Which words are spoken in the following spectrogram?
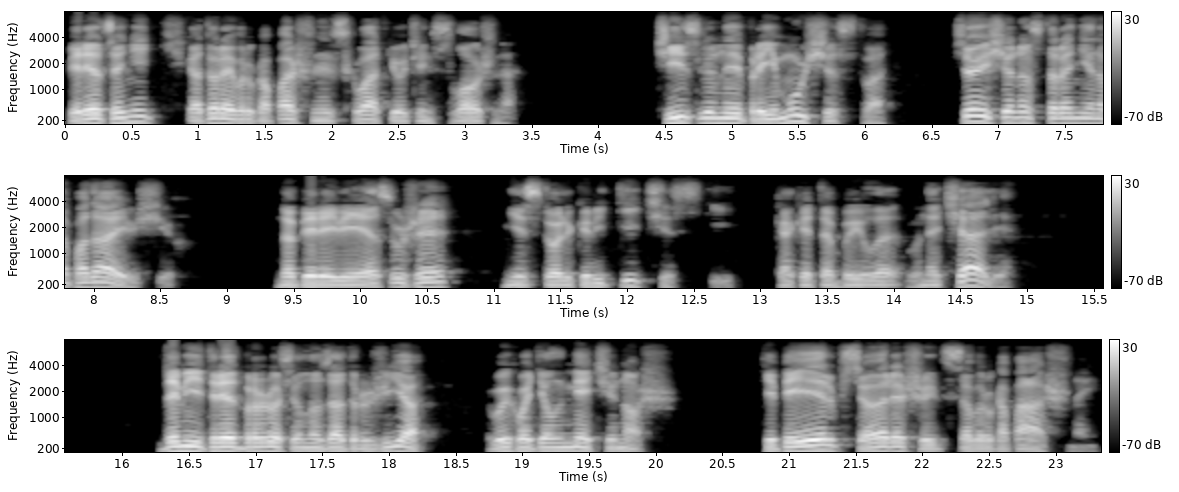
переоценить которое в рукопашной схватке очень сложно. Численные преимущества все еще на стороне нападающих, но перевес уже не столь критический, как это было в начале. Дмитрий отбросил назад ружье, выхватил меч и нож. Теперь все решится в рукопашной.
